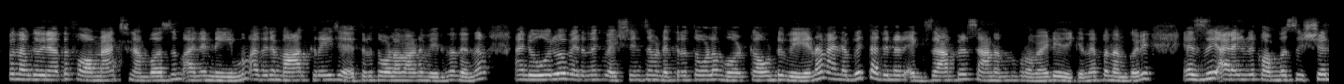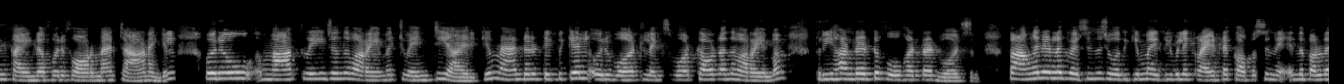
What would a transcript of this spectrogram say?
ഇപ്പൊ നമുക്ക് ഇതിനകത്ത് ഫോർമാറ്റ്സ് നമ്പേഴ്സും അതിന്റെ നെയിമും അതിന്റെ മാർക്ക് റേഞ്ച് എത്രത്തോളമാണ് വരുന്നതെന്നും ആൻഡ് ഓരോ വരുന്ന ക്വസ്റ്റ്യൻസ് അവിടെ എത്രത്തോളം വർക്ക് ഔട്ട് വേണം ആൻഡ് വിത്ത് അതിന്റെ ഒരു എക്സാമ്പിൾസ് ആണ് നമുക്ക് പ്രൊവൈഡ് ചെയ്തിരിക്കുന്നത്. ഇപ്പൊ നമുക്കൊരു എസ് അല്ലെങ്കിൽ കോമ്പസിഷൻ കൈൻഡ് ഓഫ് ഒരു ഫോർമാറ്റ് ആണെങ്കിൽ ഒരു മാർക്ക് റേഞ്ച് എന്ന് പറയുമ്പോൾ ട്വന്റി ആയിരിക്കും ആൻഡ് ഒരു ടിപ്പിക്കൽ ഒരു വേർഡ് ലെങ്സ് വർക്ക് ഔട്ട് എന്ന് പറയുമ്പോൾ three hundred to four hundred വേർഡ്സും അപ്പൊ അങ്ങനെയുള്ള ക്വസ്റ്റ്യൻസ് ചോദിക്കുമ്പോൾ ഇതിൽ വലിയ ക്രൈറ്റ കോപ്പസിൻ എന്ന് പറഞ്ഞ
